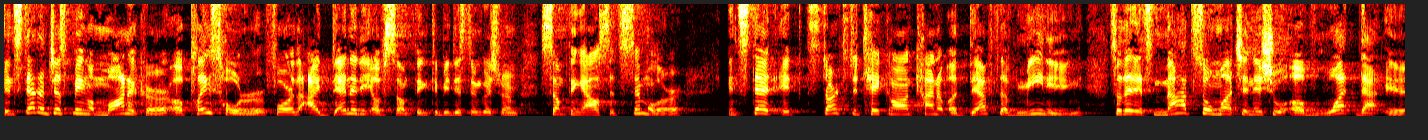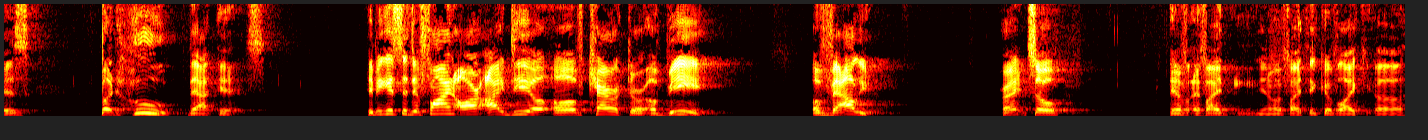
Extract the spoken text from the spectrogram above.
instead of just being a moniker, a placeholder for the identity of something to be distinguished from something else that's similar, Instead, it starts to take on kind of a depth of meaning so that it's not so much an issue of what that is, but who that is. It begins to define our idea of character, of being, of value. Right? So if, if I, you know, if I think of like, uh,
